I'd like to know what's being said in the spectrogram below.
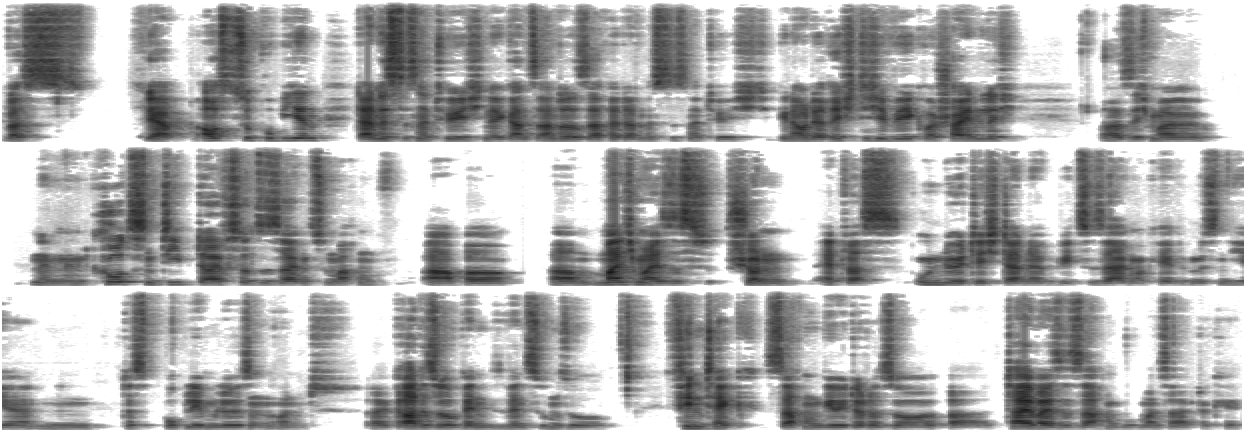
was ja, auszuprobieren, dann ist es natürlich eine ganz andere Sache, dann ist es natürlich genau der richtige Weg wahrscheinlich, äh, sich mal einen, einen kurzen Deep Dive sozusagen zu machen. Aber ähm, manchmal ist es schon etwas unnötig, dann irgendwie zu sagen, okay, wir müssen hier mh, das Problem lösen. Und äh, gerade so, wenn es um so Fintech-Sachen geht oder so, äh, teilweise Sachen, wo man sagt, okay,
